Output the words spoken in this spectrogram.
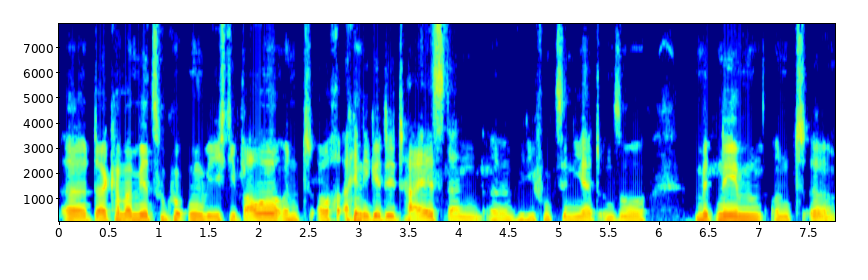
Äh, da kann man mir zugucken, wie ich die baue und auch einige Details dann, äh, wie die funktioniert und so mitnehmen. Und äh,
